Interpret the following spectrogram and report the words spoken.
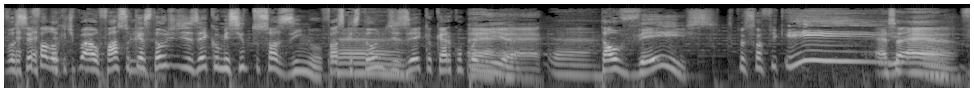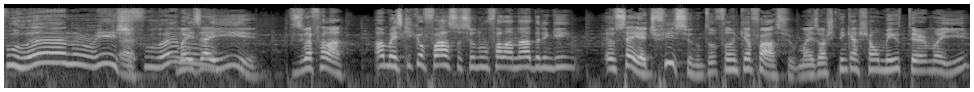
você falou que, tipo, ah, eu faço questão de dizer que eu me sinto sozinho. Faço É. questão de dizer que eu quero companhia. É, É. Talvez. As pessoas ficam. Ih! Essa é. Fulano, ixi, É. fulano. Mas aí, você vai falar, ah, mas o que, que eu faço se eu não falar nada, ninguém. Eu sei, é difícil, não tô falando que é fácil, mas eu acho que tem que achar um meio termo aí.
